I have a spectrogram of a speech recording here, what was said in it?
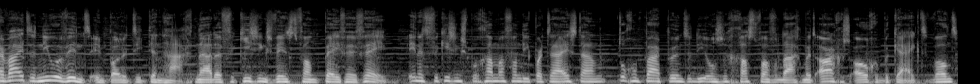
Er waait een nieuwe wind in politiek Den Haag na de verkiezingswinst van PVV. In het verkiezingsprogramma van die partij staan toch een paar punten die onze gast van vandaag met argusogen bekijkt. Want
